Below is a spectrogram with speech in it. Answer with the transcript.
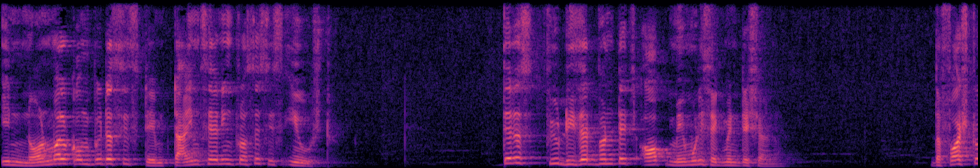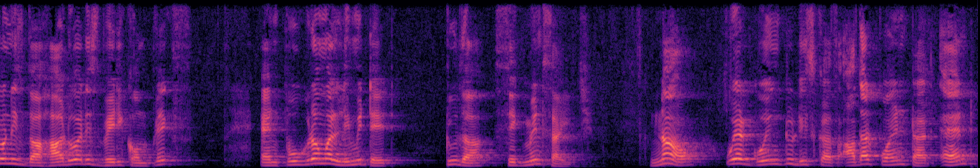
in normal computer system time sharing process is used. There is few disadvantage of memory segmentation. The first one is the hardware is very complex and program are limited to the segment size. Now we are going to discuss other pointer and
